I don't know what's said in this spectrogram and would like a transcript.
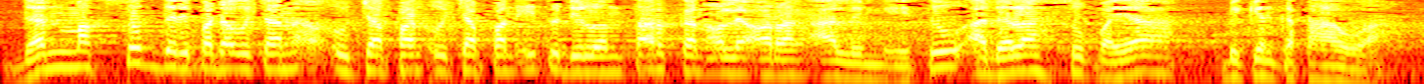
Dan maksud daripada ucapan-ucapan itu dilontarkan oleh orang alim itu adalah supaya bikin ketawa.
